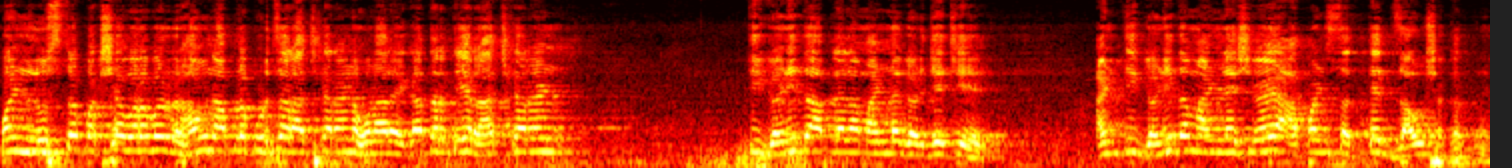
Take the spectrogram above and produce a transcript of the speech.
पण नुसतं पक्षाबरोबर राहून आपलं पुढचं राजकारण होणार आहे का? तर ते राजकारण ती गणितं आपल्याला मांडणं गरजेची आहेत. आणि ती गणितं मांडल्याशिवाय आपण सत्तेत जाऊ शकत नाही.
